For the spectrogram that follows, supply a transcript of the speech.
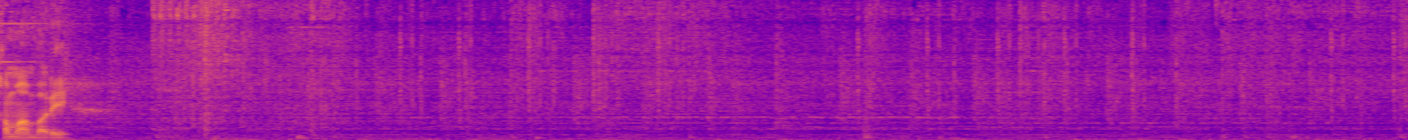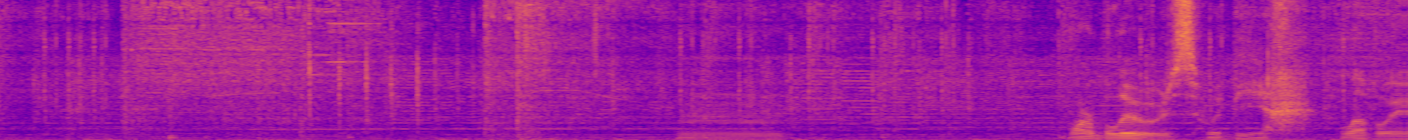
Come on, buddy. More blues would be lovely.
